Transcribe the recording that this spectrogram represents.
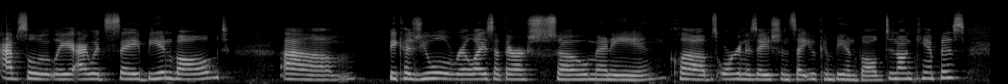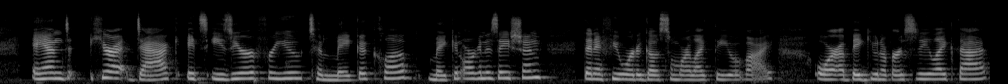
Absolutely. I would say be involved um, because you will realize that there are so many clubs organizations that you can be involved in on campus. And here at dac it's easier for you to make a club make an organization than if you were to go somewhere like the u of i or a big university like that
